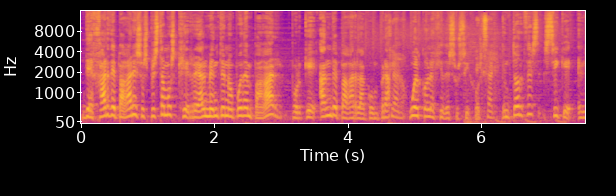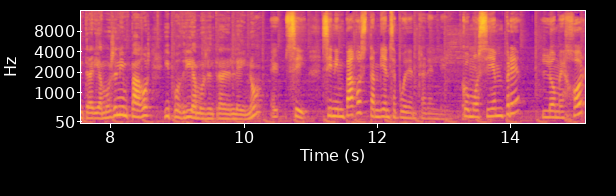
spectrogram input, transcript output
dejar de pagar esos préstamos que realmente no pueden pagar, porque han de pagar la compra o el colegio de sus hijos. Entonces sí que entraríamos en impagos y podríamos entrar en ley, ¿no? Eh, sí, sin impagos también se puede entrar en ley. Como siempre, lo mejor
